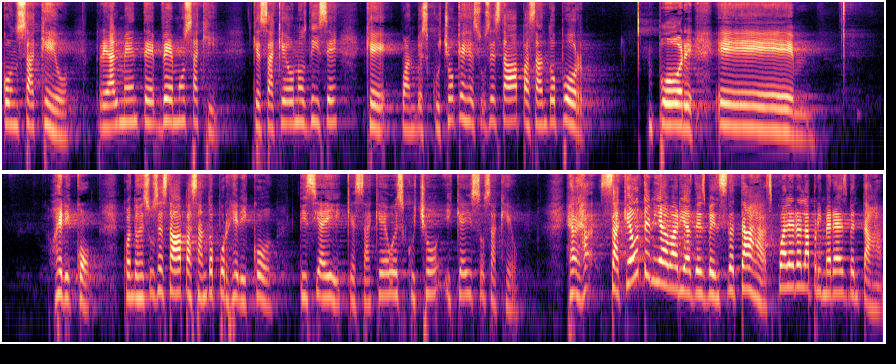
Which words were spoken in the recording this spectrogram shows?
con saqueo? Realmente vemos aquí que saqueo nos dice que cuando escuchó que Jesús estaba pasando por, por eh, Jericó, cuando Jesús estaba pasando por Jericó, dice ahí que Saqueo escuchó y ¿qué hizo Saqueo? Saqueo tenía varias desventajas. ¿Cuál era la primera desventaja?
